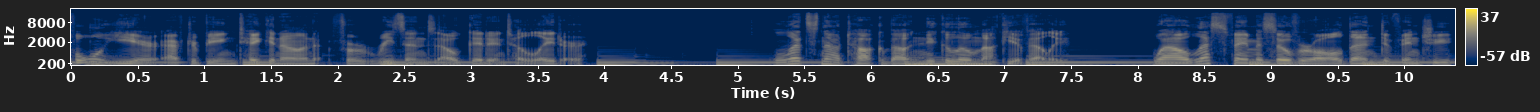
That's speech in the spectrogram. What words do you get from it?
full year after being taken on for reasons I'll get into later. Let's now talk about Niccolo Machiavelli. While less famous overall than Da Vinci,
